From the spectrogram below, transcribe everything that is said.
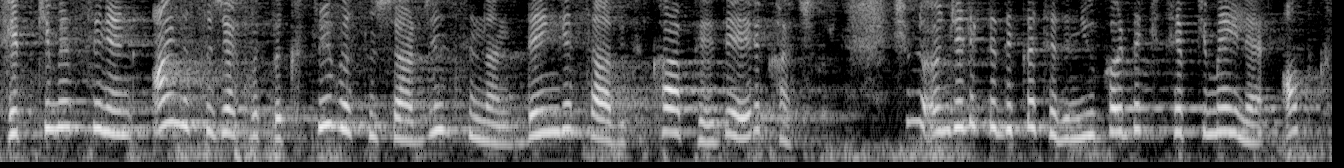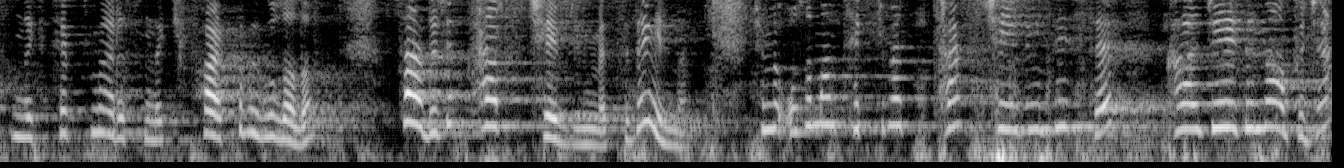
tepkimesinin aynı sıcaklıkta kısmi basınçlar cinsinden denge sabiti Kp değeri kaçtır? Şimdi öncelikle dikkat edin yukarıdaki tepkime ile alt kısımdaki tepkime arasındaki farkı bir bulalım. Sadece ters çevrilmesi değil mi? Şimdi o zaman tepkime ters çevrildiyse KC'ye de ne yapacağım?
